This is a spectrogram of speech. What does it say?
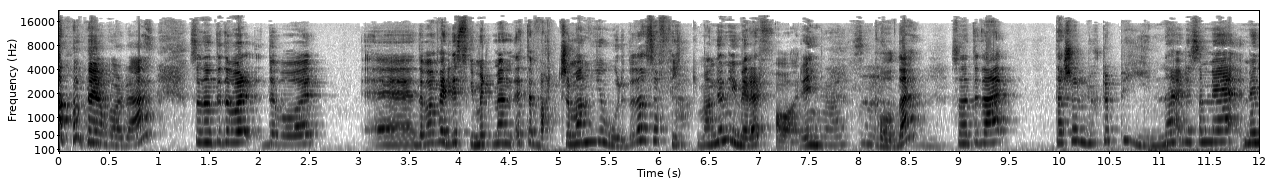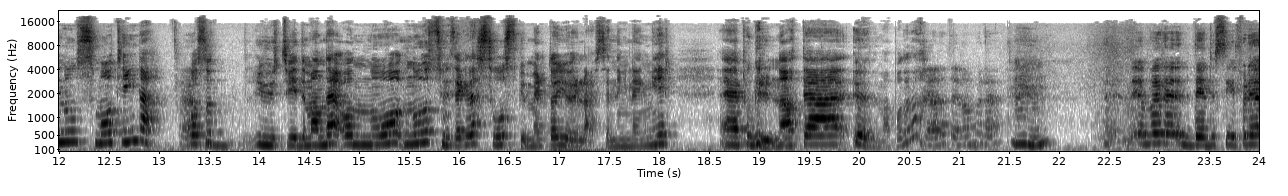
når jeg var der. Sånn at det var, det var eh, det var veldig skummelt, men etter hvert som man gjorde det, da, så fikk man jo mye mer erfaring på det. Sånn at det der det er så lurt å begynne liksom med, med noen små ting, da. Og så utvider man det. Og nå, nå syns jeg ikke det er så skummelt å gjøre livesending lenger. Eh, av at jeg øver meg på det. da. Ja, det er noe med det. Mm bare det du sier, for det,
